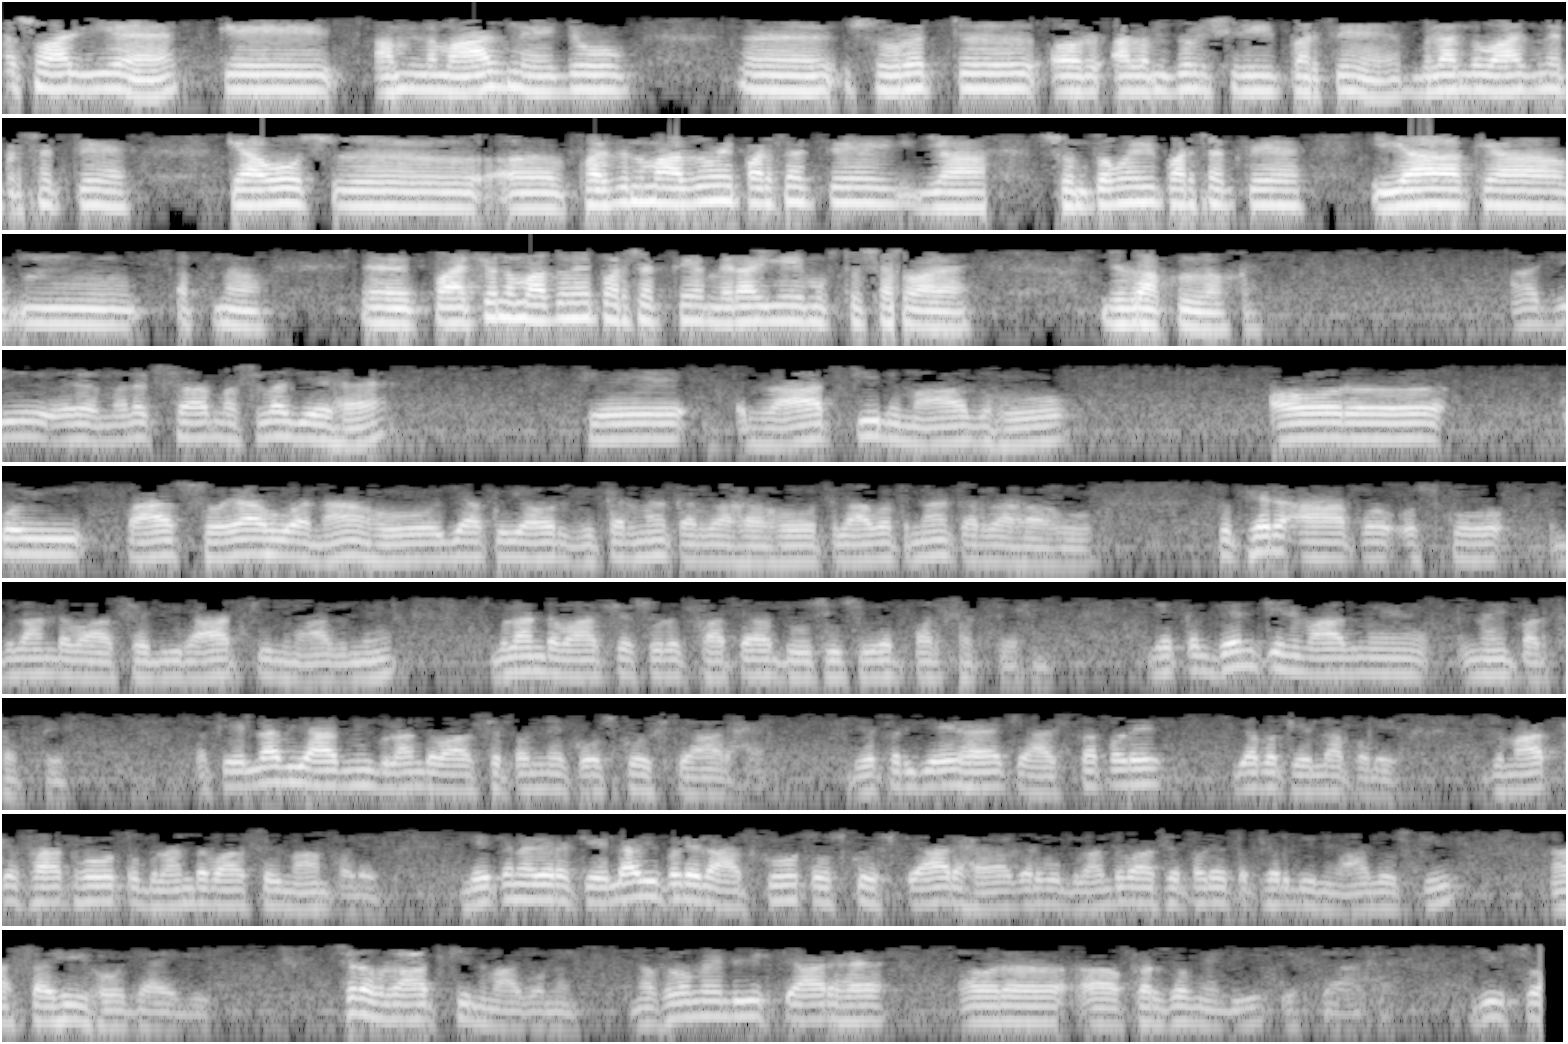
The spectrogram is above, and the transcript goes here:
سوال یہ ہے کہ ہم نماز میں جو صورت اور الحمد الشریف پڑھتے ہیں، بلند آواز میں پڑھ سکتے ہیں؟ کیا وہ فرض نمازوں میں پڑھ سکتے ہیں یا سنتوں میں بھی پڑھ سکتے ہیں؟ یا کیا اپنا پانچوں نمازوں میں پڑھ سکتے ہیں؟ میرا یہ مختصر سوال ہے۔ جزاک اللہ ہاں جی ملک صاحب، مسئلہ یہ ہے کہ رات کی نماز ہو اور کوئی پاس سویا ہوا نہ ہو یا کوئی اور ذکر نہ کر رہا ہو، تلاوت نہ کر رہا ہو، تو پھر آپ اس کو بلند آواز سے بھی رات کی نماز میں بلند آواز سے صورت فاتحہ اور دوسری صورت پڑھ سکتے ہیں، لیکن دن کی نماز میں نہیں پڑھ سکتے۔ اکیلا بھی آدمی بلند آواز سے پڑھنے کو اس کو اختیار ہے۔ بہتر یہ ہے کہ آہستہ پڑھے جب اکیلا پڑھے۔ جماعت کے ساتھ ہو تو بلند آواز سے امام پڑھے۔ لیکن اگر اکیلا بھی پڑھے رات کو تو اس کو اختیار ہے، اگر وہ بلند آواز سے پڑھے تو پھر بھی نماز اس کی صحیح ہو جائے گی۔ صرف رات کی نمازوں میں، نفلوں میں بھی اختیار ہے اور فرضوں میں بھی اختیار ہے۔ جی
